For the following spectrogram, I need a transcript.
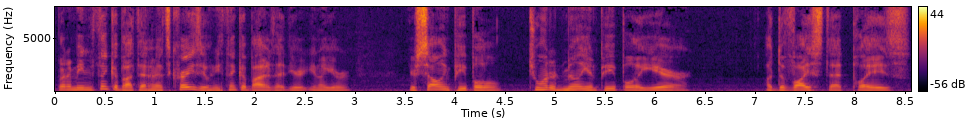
But I mean, think about that. I mean, it's crazy when you think about it that you're, you know, you're, you're selling people, 200 million people a year, a device that plays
